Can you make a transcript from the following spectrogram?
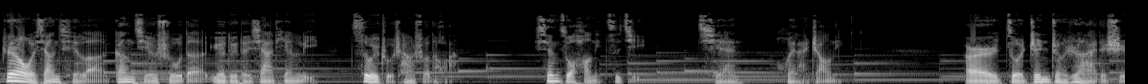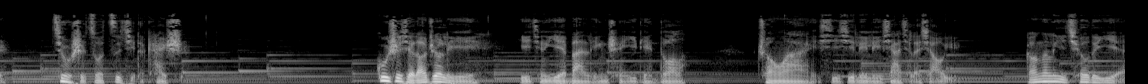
这让我想起了刚结束的乐队的夏天里。”刺猬主唱说的话：“先做好你自己，钱会来找你。而做真正热爱的事，就是做自己的开始。”故事写到这里，已经夜半凌晨一点多了，窗外淅淅沥沥下起了小雨。刚刚立秋的夜，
